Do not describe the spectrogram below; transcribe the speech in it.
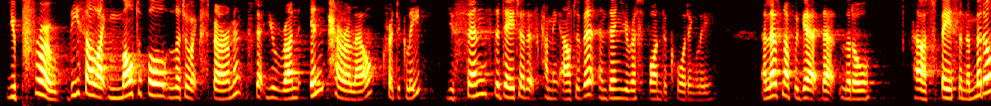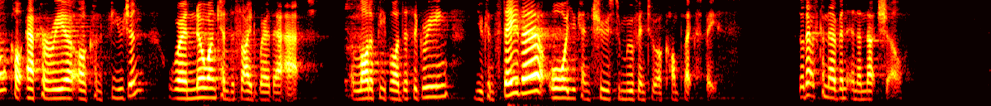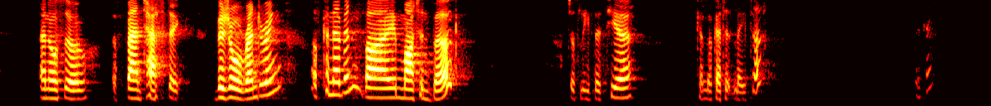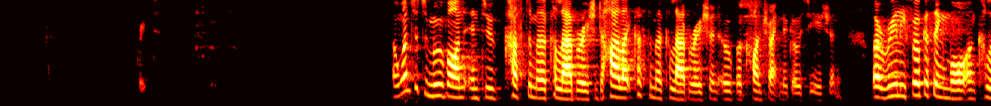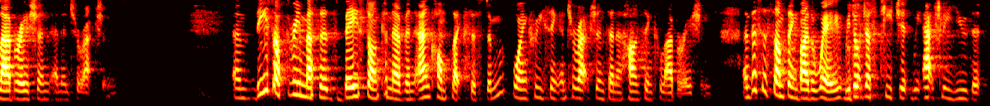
you probe. These are like multiple little experiments that you run in parallel, critically. You sense the data that's coming out of it, and then you respond accordingly. And let's not forget that little uh, space in the middle called aporia or confusion, where no one can decide where they're at. A lot of people are disagreeing. You can stay there, or you can choose to move into a complex space. So that's Cynefin in a nutshell. And also a fantastic visual rendering of Cynefin by Martin Berg. Just leave this here. You can look at it later. Okay. Great. I wanted to move on into customer collaboration, to highlight customer collaboration over contract negotiation, but really focusing more on collaboration and interactions. And these are three methods based on Cynefin and complex system for increasing interactions and enhancing collaborations. And this is something, by the way, we don't just teach it, we actually use it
